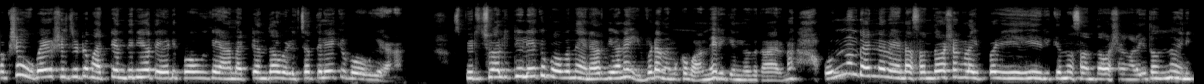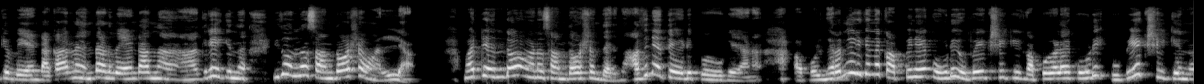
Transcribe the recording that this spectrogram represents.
പക്ഷെ ഉപേക്ഷിച്ചിട്ട് മറ്റെന്തിനെയോ തേടി പോവുകയാണ്. മറ്റെന്തോ വെളിച്ചത്തിലേക്ക് പോവുകയാണ്. സ്പിരിച്വാലിറ്റിയിലേക്ക് പോകുന്ന എനർജിയാണ് ഇവിടെ നമുക്ക് വന്നിരിക്കുന്നത് കാരണം ഒന്നും തന്നെ വേണ്ട. സന്തോഷങ്ങൾ ഇപ്പോഴീ ഇരിക്കുന്ന സന്തോഷങ്ങൾ. ഇതൊന്നും എനിക്ക് വേണ്ട. കാരണം എന്താണ് വേണ്ടെന്ന് ആഗ്രഹിക്കുന്നത്? ഇതൊന്നും സന്തോഷമല്ല. മറ്റെന്തോ ആണ് സന്തോഷം തരുന്നത്? അതിനെ തേടി പോവുകയാണ്. അപ്പോൾ നിറഞ്ഞിരിക്കുന്ന കപ്പിനെ കൂടി ഉപേക്ഷിക്കുക കപ്പുകളെ കൂടി ഉപേക്ഷിക്കുന്നു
